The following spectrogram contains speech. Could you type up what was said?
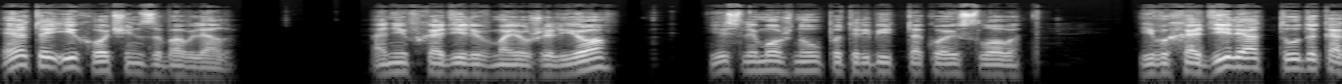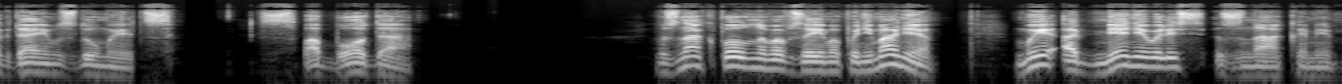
Это их очень забавляло. Они входили в мое жилье, если можно употребить такое слово, и выходили оттуда, когда им вздумается. Свобода! В знак полного взаимопонимания мы обменивались знаками.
